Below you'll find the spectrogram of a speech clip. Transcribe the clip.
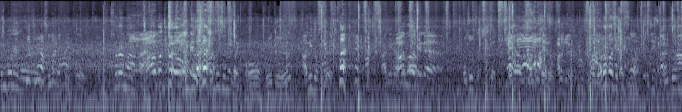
큰 돈을 주는 것도 있고 카르마 아, 아 그거 죽어요. 골드 골드 주는 거 있고 어, 골드. 아비도스 아니면 아, 막 제가 보조 그 재료 보조 재료 바로 줘야지. 뭐 여러 가지가 있어. 그중에 골드랑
